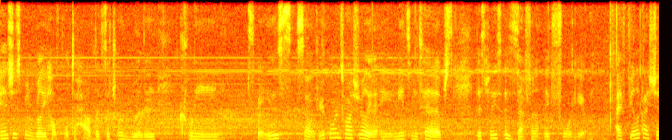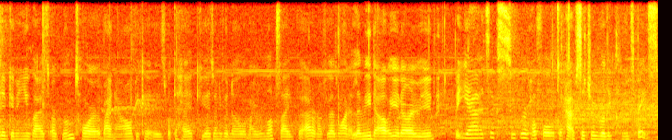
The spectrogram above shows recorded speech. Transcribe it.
it has just been really helpful to have like such a really clean space. So if you're going to Australia and you need some tips, this place is definitely for you. I feel like I should have given you guys a room tour by now because what the heck, you guys don't even know what my room looks like. But I don't know if you guys want it, let me know, you know what I mean? But yeah, it's like super helpful to have such a really clean space.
